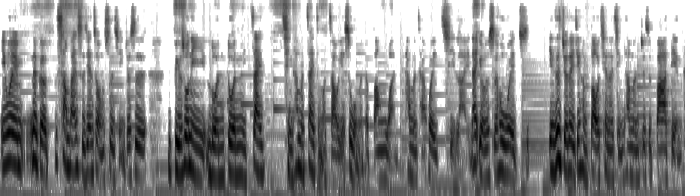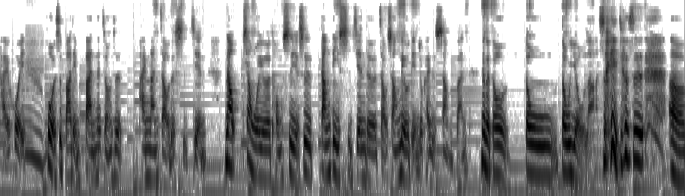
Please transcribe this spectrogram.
因为那个上班时间这种事情，就是比如说你伦敦，你再请他们再怎么早，也是我们的傍晚，他们才会起来。那有的时候我也是也是觉得已经很抱歉了，请他们就是八点开会，或者是八点半那种，是还蛮早的时间。那像我有的同事也是当地时间的早上六点就开始上班，那个都都都有啦。所以就是，呃，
